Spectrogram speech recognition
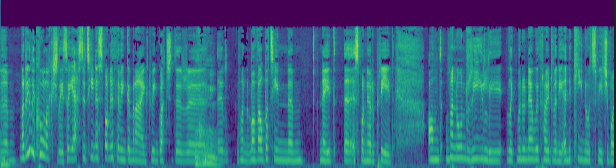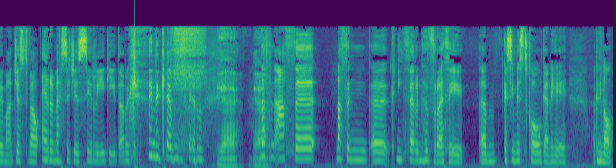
um, Mae'n really cool actually, so yes, dwi ti'n esbonio wrtho fi'n Gymraeg, dwi'n gwachod yr... Uh, yr hwn, mae'n fel bod ti'n um, neud uh, esbonio ar y pryd. Ond maen nhw'n really, like, maen nhw newydd rhoi fyny yn y keynote speech y boi yma, just fel error messages Siri i gyd ar y, yn y cefndir. Yeah, yeah. Nath, nath, uh, nath yng uh, cnither yng nghyfraith i, um, ges i missed call gen i hi, ac yn i fel,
